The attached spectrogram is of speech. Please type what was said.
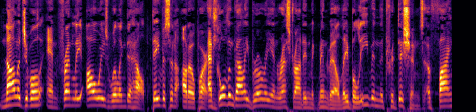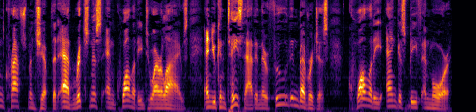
knowledgeable and friendly, always willing to help. Davison Auto Parts. At Golden Valley Brewery and Restaurant in McMinnville, they believe in the traditions of fine craftsmanship that add richness and quality to our lives. And you can taste that in their food and beverages quality Angus beef, and more.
